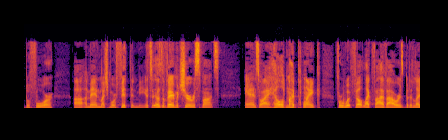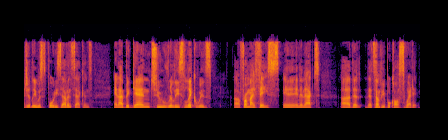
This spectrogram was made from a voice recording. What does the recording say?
before uh, a man much more fit than me. It's, it was a very mature response. And so I held my plank for what felt like five hours, but allegedly was 47 seconds. And I began to release liquids uh, from my face in, in an act uh, that, that some people call sweating.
